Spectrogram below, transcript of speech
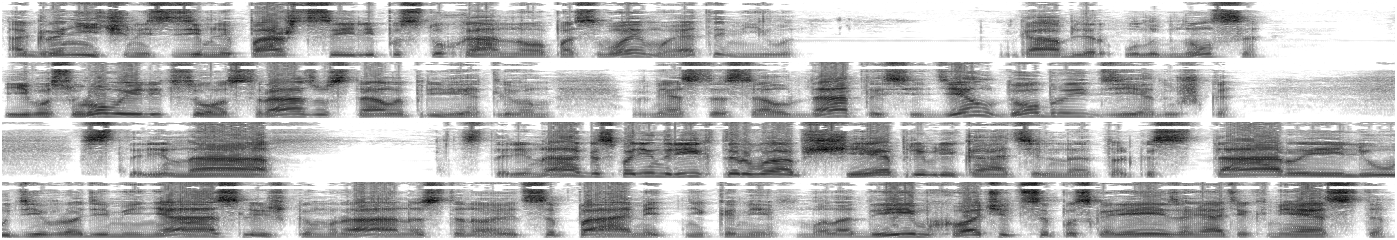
ограниченность землепашца или пастуха, но по-своему это мило. Габлер улыбнулся, и его суровое лицо сразу стало приветливым — Вместо солдата сидел добрый дедушка. Старина, Старина, господин Рихтер, вообще привлекательна. Только старые люди вроде меня слишком рано становятся памятниками. Молодым хочется поскорее занять их место.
